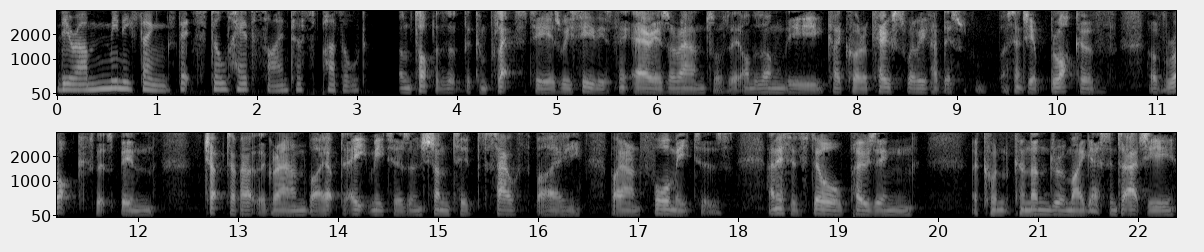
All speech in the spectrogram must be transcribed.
There are many things that still have scientists puzzled. On top of the, the complexity, as we see these th- areas around sort of the, on, along the Kaikoura coast, where we've had this essentially a block of, of rock that's been chucked up out of the ground by up to eight metres and shunted south by by around four metres, and this is still posing a conundrum, I guess, into actually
